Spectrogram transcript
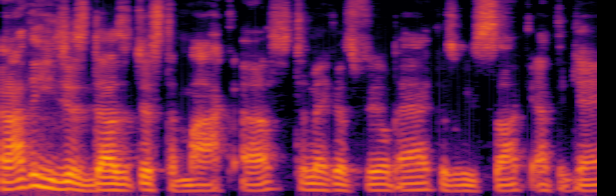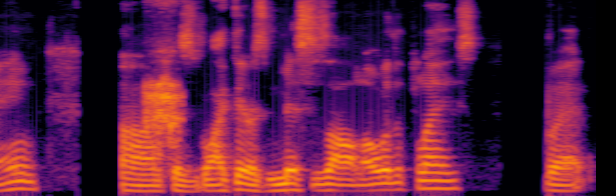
and I think he just does it just to mock us to make us feel bad because we suck at the game. Because um, like there's misses all over the place, but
